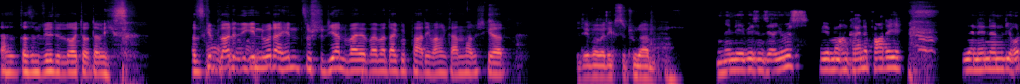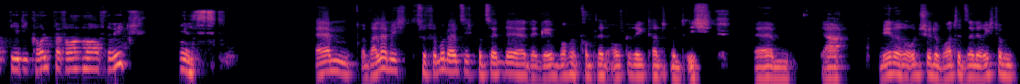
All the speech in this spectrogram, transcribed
da, da sind wilde Leute unterwegs. Also es gibt Ja, Leute, die genau. gehen nur dahin zu studieren, weil, weil man da gut Party machen kann, habe ich gehört. Mit dem wir nichts zu tun haben. Nee, nee, wir sind seriös. Wir machen keine Party. Wir nennen die die, die Cold Performer of the Week. Nils. Ähm, weil er mich zu 95 Prozent der, der Game-Woche komplett aufgeregt hat und ich ähm, ja mehrere unschöne Worte in seine Richtung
